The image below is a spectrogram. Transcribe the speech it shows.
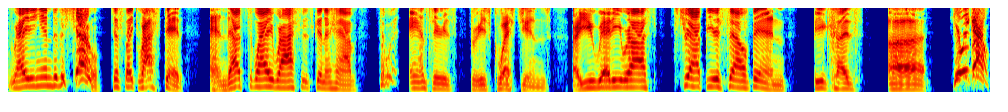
writing into the show, just like Ross did. And that's why Ross is going to have some answers for his questions. Are you ready, Ross? Strap yourself in because uh here we go.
